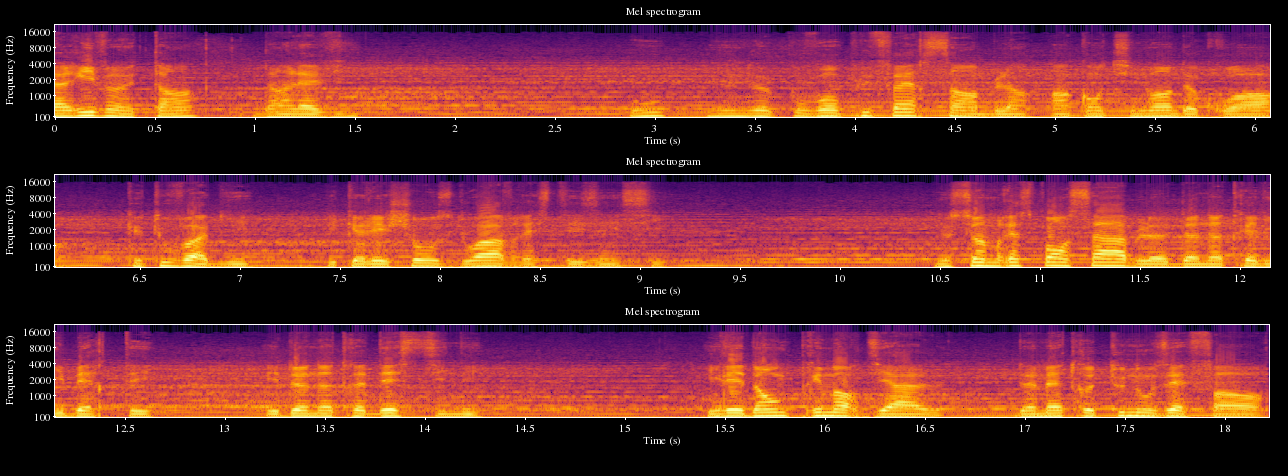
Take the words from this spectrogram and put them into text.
arrive un temps dans la vie où nous ne pouvons plus faire semblant en continuant de croire que tout va bien et que les choses doivent rester ainsi. Nous sommes responsables de notre liberté et de notre destinée. Il est donc primordial de mettre tous nos efforts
